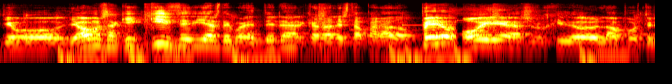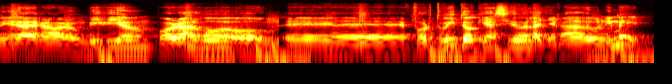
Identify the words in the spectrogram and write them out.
llevamos aquí 15 días de cuarentena, el canal está parado, pero hoy ha surgido la oportunidad de grabar un vídeo por algo eh, fortuito que ha sido la llegada de un email.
